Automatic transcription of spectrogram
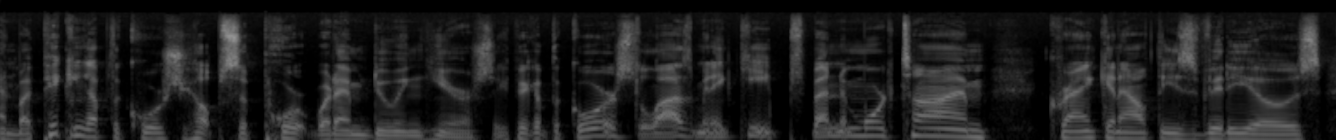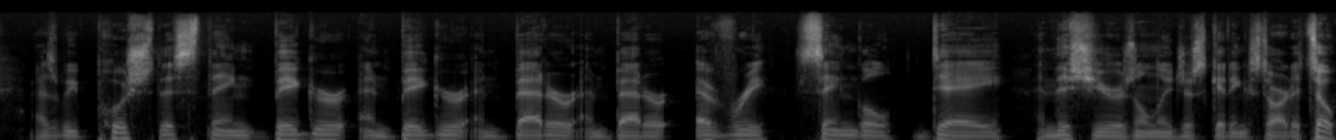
And by picking up the course, you help support what I'm doing here. So you pick up the course, it allows me to keep spending more time cranking out these videos as we push this thing bigger and bigger and better and better every single day. And this year is only just getting started. So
